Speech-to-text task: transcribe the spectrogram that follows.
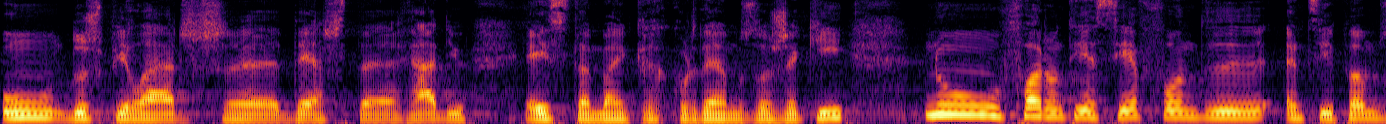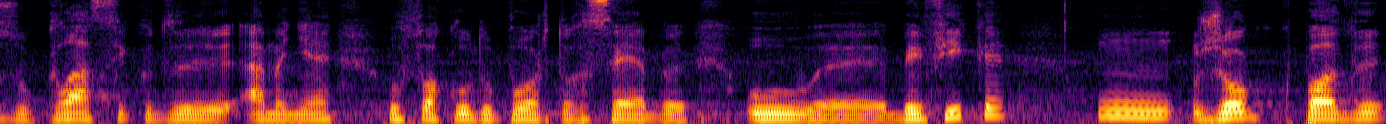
um dos pilares uh, desta rádio. É isso também que recordamos hoje aqui num Fórum TSF onde antecipamos o clássico de amanhã. O Clube do Porto recebe o uh, Benfica, um jogo que pode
